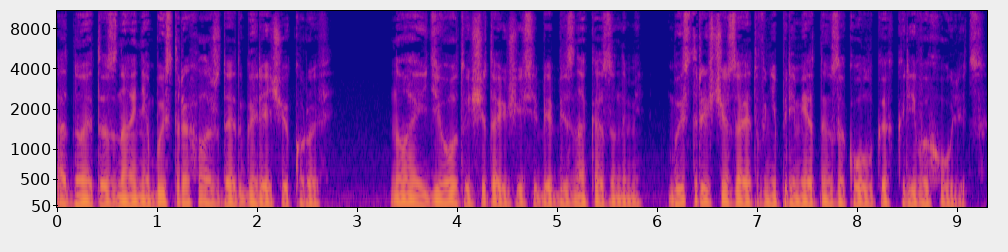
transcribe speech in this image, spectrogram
Одно это знание быстро охлаждает горячую кровь. Ну а идиоты, считающие себя безнаказанными, быстро исчезают в неприметных закоулках кривых улиц.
